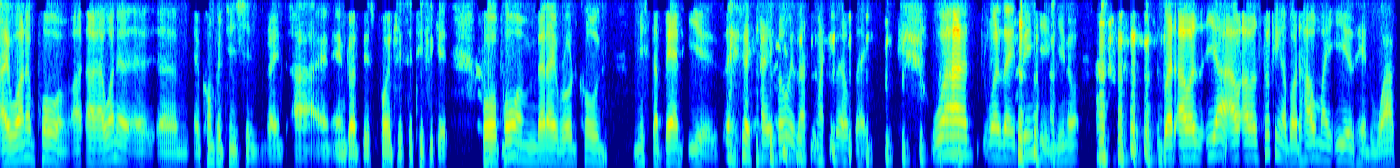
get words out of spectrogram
I won a poem. I, I won a, a, um, a competition, right, uh, and, and got this poetry certificate for a poem that I wrote called Mr. Bad Ears. I always ask myself, like, what was I thinking, you know? but I was, yeah, I, I, was talking about how my ears had wax,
